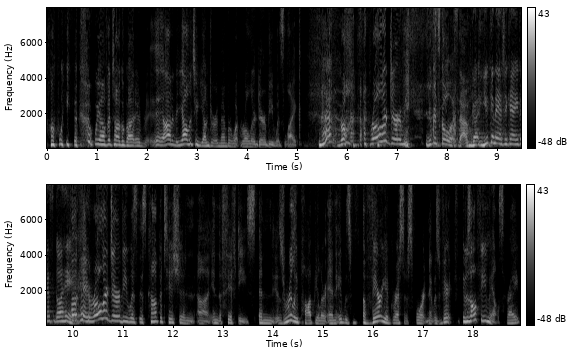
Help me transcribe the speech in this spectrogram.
we we often talk about it. Y'all are too young to remember what roller derby was like. roller, roller derby. You can school us now. You can educate us. Go ahead. Okay, roller derby was this competition uh, in the fifties, and it was really popular. And it was a very aggressive sport, and it was very it was all females, right?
